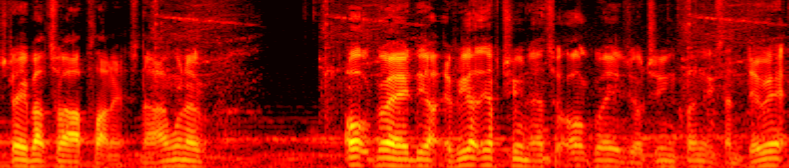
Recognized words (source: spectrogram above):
Straight back to our planets. Now I'm going to upgrade. The, if you got the opportunity to upgrade your gene clinics, then do it.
